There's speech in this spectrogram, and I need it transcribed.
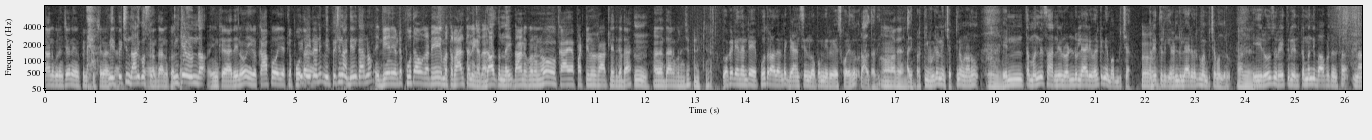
దాని గురించే నేను పిలిపించిన. మీరు పిలిచిన దానికోసం దానికోసం. ఇంకేమైనా ఉందా? ఇంకా అదేను ఇక కాపు ఎట్లా పూత ఇటండి మీరు పిలిచిన నాకు దేని కారణం దేని అంటే పూత ఒకటి మొత్తం రాలుతానే కదా. రాలుతున్నాయి. దాని గురించి కాయ పట్టిలు రావట్లేదు కదా. దాని గురించి పిలిపించిన. ఒకటి ఏంటంటే పూత రాదంటే గ్రాండ్ లోపం మీరు వేసుకోలేదు రాలుతుంది. అదే ప్రతి వీడియో నేను చెప్తూనే ఉన్నాను. ఎంతమంది సార్ నేను రెండు లారీ వరకు నేను పంపించా. రైతులకి రెండు లారీ వరకు పంపించా మందులు. ఈ రోజు రైతులు ఎంతమంది బాగుపడుతుంది సార్ నా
